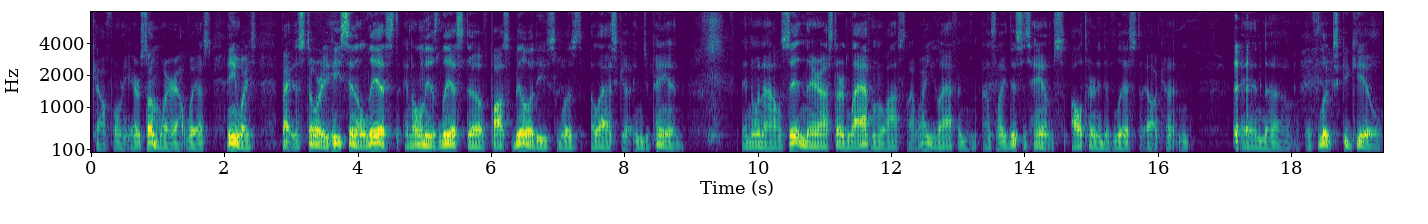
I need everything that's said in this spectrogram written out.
California or somewhere out west. Anyways, back to the story. He sent a list, and on his list of possibilities was Alaska and Japan. And when I was sitting there, I started laughing. My wife's like, "Why are you laughing?" I was like, "This is Hamp's alternative list to elk hunting." and uh, if looks could kill,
